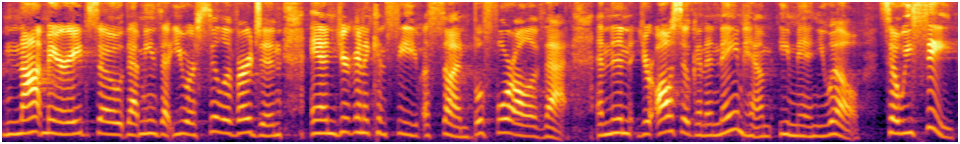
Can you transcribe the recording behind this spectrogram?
not married, so that means that you are still a virgin, and you're going to conceive a son before all of that. And then you're also going to name him Emmanuel. So we see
